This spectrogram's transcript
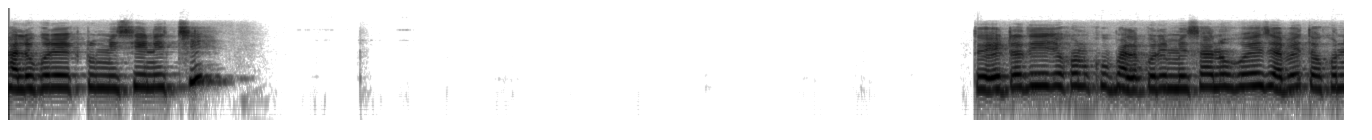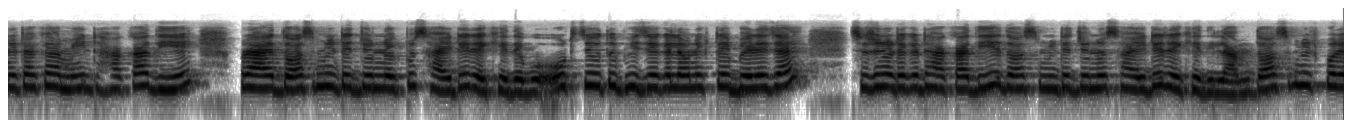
ভালো করে একটু মিশিয়ে নিচ্ছি। তো এটা দিয়ে যখন খুব ভালো করে মেশানো হয়ে যাবে, তখন এটাকে আমি ঢাকা দিয়ে প্রায় দশ মিনিটের জন্য একটু সাইডে রেখে দেবো। ওটস যেহেতু ভিজে গেলে অনেকটাই বেড়ে যায়, সেজন্য এটাকে ঢাকা দিয়ে দশ মিনিটের জন্য সাইডে রেখে দিলাম। দশ মিনিট পরে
